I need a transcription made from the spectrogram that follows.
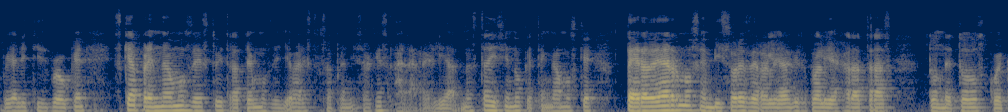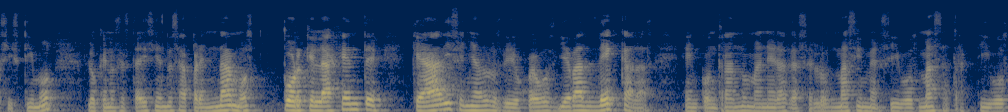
Reality is Broken, es que aprendamos de esto y tratemos de llevar estos aprendizajes a la realidad. No está diciendo que tengamos que perdernos en visores de realidad virtual y dejar atrás donde todos coexistimos. Lo que nos está diciendo es aprendamos porque la gente que ha diseñado los videojuegos lleva décadas encontrando maneras de hacerlos más inmersivos, más atractivos,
